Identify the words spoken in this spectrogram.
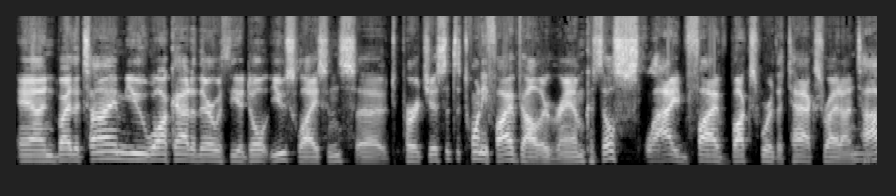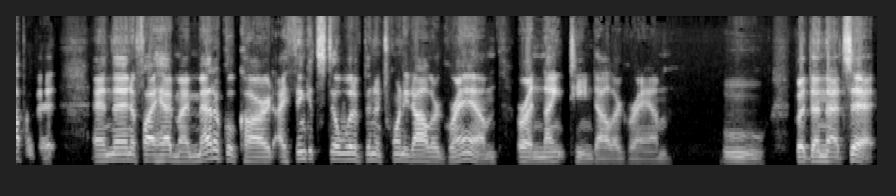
and by the time you walk out of there with the adult use license uh, to purchase, it's a twenty five dollar gram because they'll slide five bucks worth of tax right on mm-hmm. top of it. And then if I had my medical card, I think it still would have been a twenty dollar gram or a nineteen dollar gram ooh but then that's it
